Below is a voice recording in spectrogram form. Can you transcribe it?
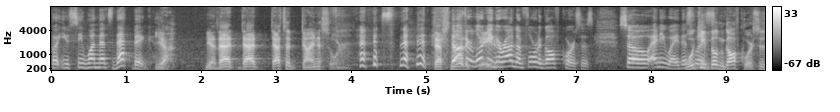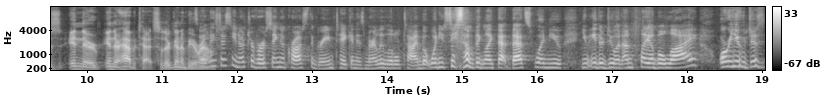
but you see one that's that big. Yeah, yeah, that, that, that's a dinosaur. That's Those not a are lurking around on Florida golf courses. So anyway, this We'll was. keep building golf courses in their, in their habitat, so they're gonna be So around. he's just, you know, traversing across the green, taking his merely little time. But when you see something like that, that's when you, you either do an unplayable lie or you just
